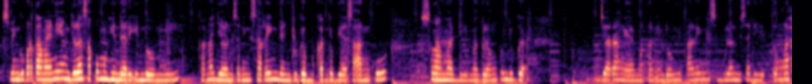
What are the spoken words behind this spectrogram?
Seminggu pertama ini yang jelas aku menghindari Indomie karena jangan sering-sering dan juga bukan kebiasaanku selama di Magelang pun juga jarang ya makan Indomie. Paling sebulan bisa dihitung lah.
